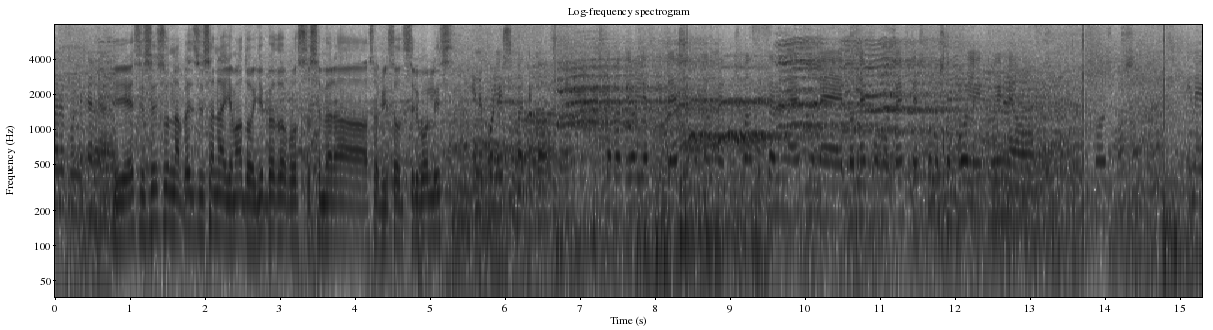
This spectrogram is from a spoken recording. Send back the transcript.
πάρα πολύ καλά. Η αίσθησή σου να παίζεις σε ένα γεμάτο γήπεδο όπως σήμερα στο κλειστό της Τρίπολης; Είναι πολύ σημαντικό αυτό. Πιστεύω ότι όλοι οι αθλητές που κάνουν μια προσπάθεια θέλουν να έχουν τον εύκολο παίχτη ας πούμε, στο βόλεϊ που είναι ο κόσμος. Είναι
